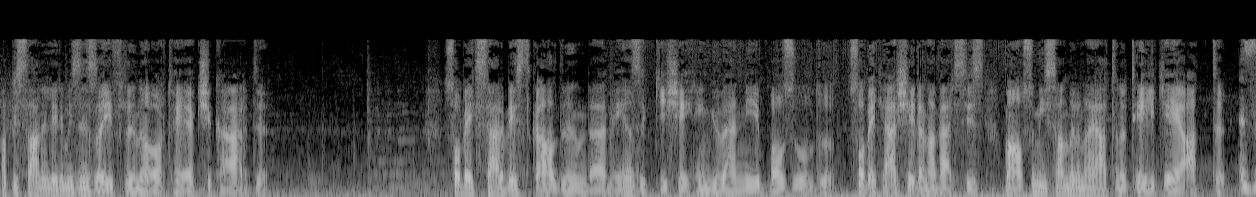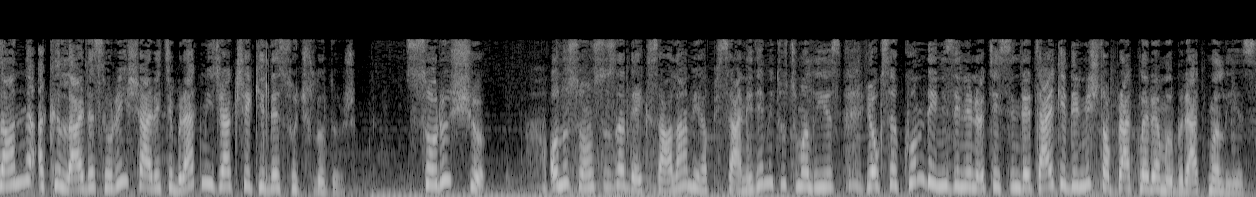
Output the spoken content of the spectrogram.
hapishanelerimizin zayıflığını ortaya çıkardı. Sobek serbest kaldığında ne yazık ki şehrin güvenliği bozuldu. Sobek her şeyden habersiz masum insanların hayatını tehlikeye attı. Zanlı akıllarda soru işareti bırakmayacak şekilde suçludur. Soru şu. Onu sonsuza dek sağlam bir hapishanede mi tutmalıyız yoksa kum denizinin ötesinde terk edilmiş topraklara mı bırakmalıyız?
